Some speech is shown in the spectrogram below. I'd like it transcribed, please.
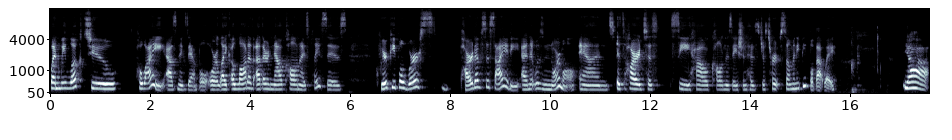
When we look to Hawaii as an example, or like a lot of other now colonized places, queer people were part of society and it was normal. And it's hard to see how colonization has just hurt so many people that way. Yeah,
